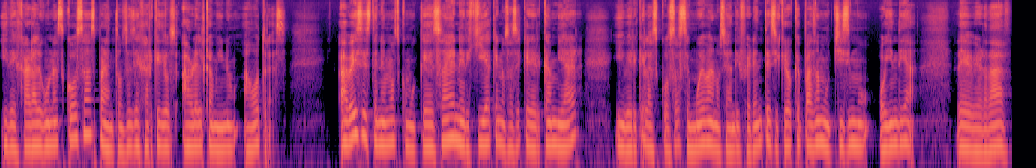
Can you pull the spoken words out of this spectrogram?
y dejar algunas cosas para entonces dejar que Dios abra el camino a otras. A veces tenemos como que esa energía que nos hace querer cambiar y ver que las cosas se muevan o sean diferentes. Y creo que pasa muchísimo hoy en día, de verdad.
